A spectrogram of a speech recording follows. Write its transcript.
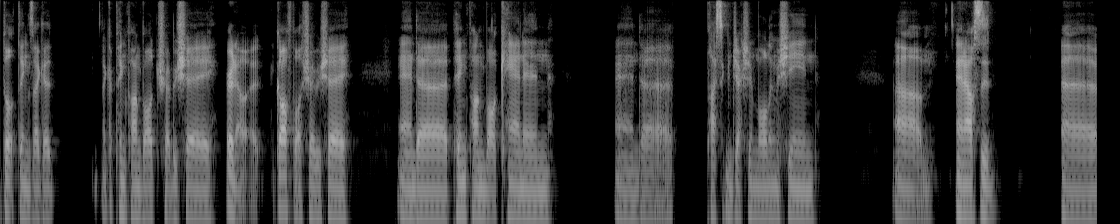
built things like a like a ping pong ball trebuchet, or no, a golf ball trebuchet, and a ping pong ball cannon, and a plastic injection molding machine. Um, and I also uh,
